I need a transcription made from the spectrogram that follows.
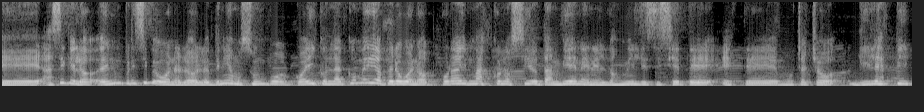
Eh, así que en un principio, bueno, lo, lo teníamos un poco ahí con la comedia, pero bueno, por ahí más conocido también en el 2017 este muchacho Gillespie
